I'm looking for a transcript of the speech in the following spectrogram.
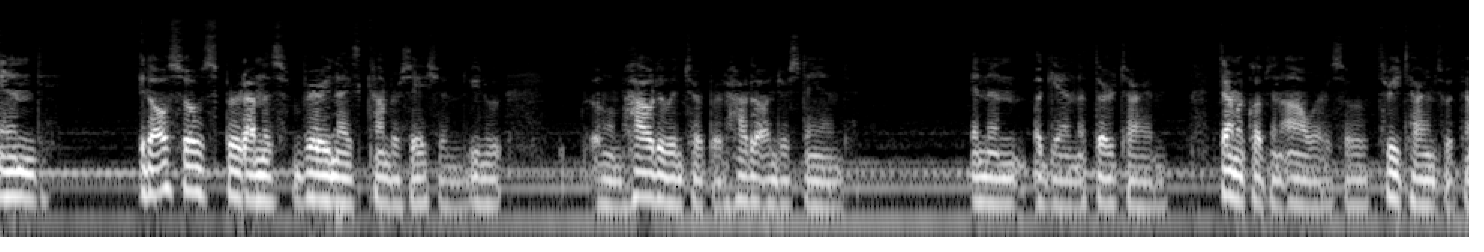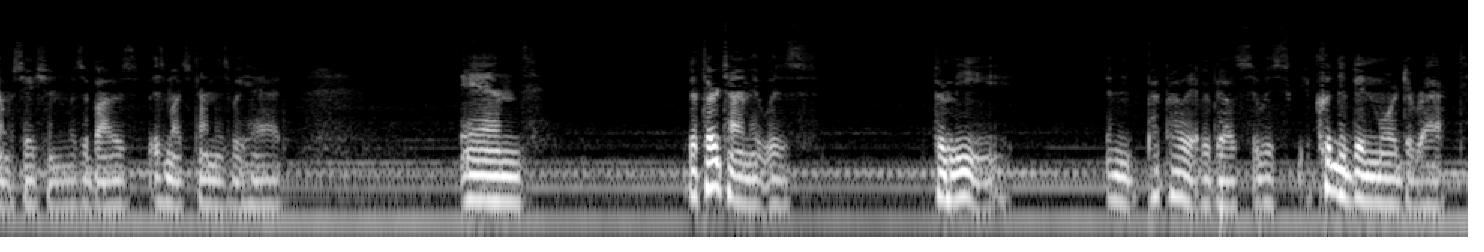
and it also spurred on this very nice conversation. You know um, how to interpret, how to understand. And then again, a third time. Dharma Club's an hour, so three times with conversation was about as, as much time as we had. And the third time it was, for me, and probably everybody else, it was it couldn't have been more direct.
